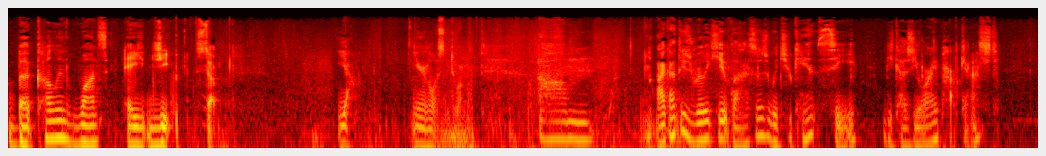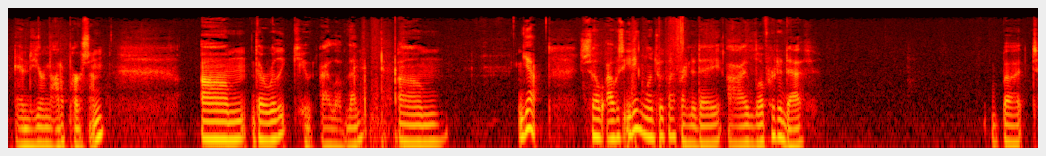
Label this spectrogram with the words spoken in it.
but Cullen wants a Jeep. So, yeah, you're gonna listen to him. Um, I got these really cute glasses, which you can't see because you are a podcast and you're not a person. Um, they're really cute. I love them. Um, yeah. So I was eating lunch with my friend today. I love her to death. But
